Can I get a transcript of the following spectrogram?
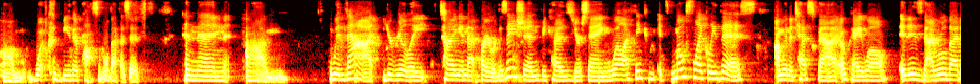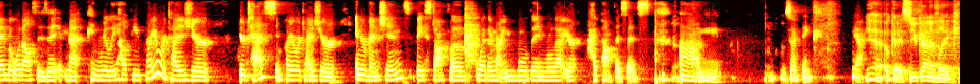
um, what could be their possible deficits, and then. Um, with that, you're really tying in that prioritization because you're saying, well, I think it's most likely this. I'm going to test that. Okay, well, it is. I ruled that in, but what else is it? And that can really help you prioritize your your tests and prioritize your interventions based off of whether or not you ruled in, ruled out your hypothesis. Um, so I think, yeah. Yeah. Okay. So you kind of like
